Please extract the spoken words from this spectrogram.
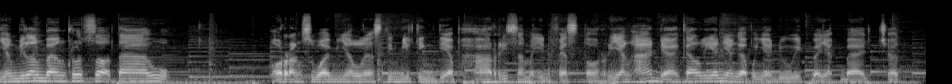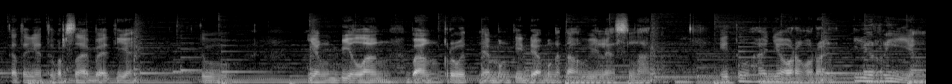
yang bilang bangkrut sok tahu. Orang suaminya Lesti meeting tiap hari sama investor. Yang ada kalian yang gak punya duit banyak bacot katanya tuh persahabat ya. Tuh yang bilang bangkrut emang tidak mengetahui Leslar itu hanya orang-orang iri yang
